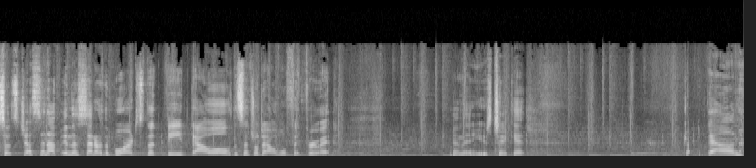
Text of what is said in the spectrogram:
So it's just enough in the center of the board so that the dowel, the central dowel will fit through it. And then you just take it, drop it down.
